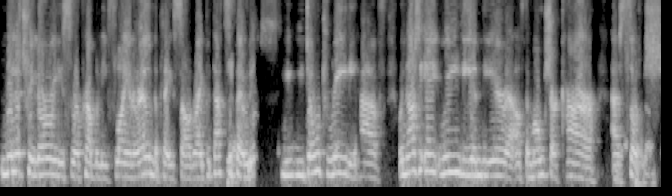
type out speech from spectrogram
military lorries were probably flying around the place, all right, but that's Yeah. about it. We, we don't really have. We're not really in the era of the motor car as such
